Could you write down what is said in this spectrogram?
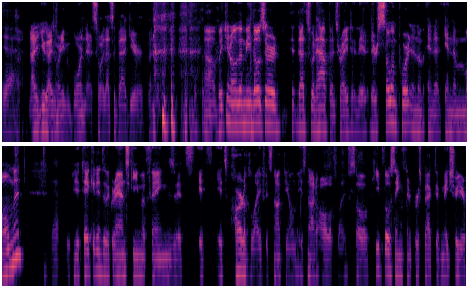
yeah. uh, you guys weren't even born there so that's a bad year but uh, but you know i mean those are that's what happens right? They're, they're so important in the in the, in the moment yeah. you take it into the grand scheme of things it's it's it's part of life. It's not the only it's not all of life. So keep those things in perspective. Make sure your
